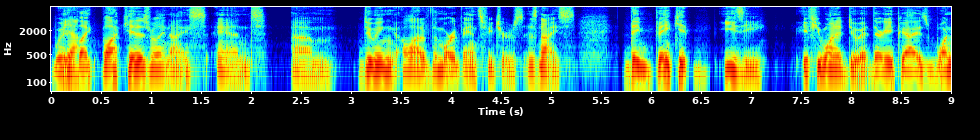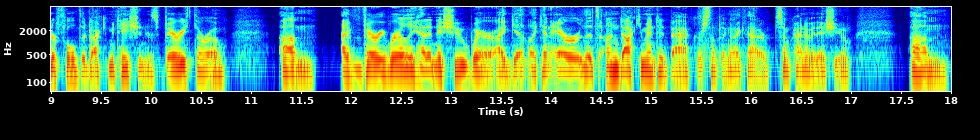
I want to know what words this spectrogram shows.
with Yeah. like Block Kit is really nice and um, doing a lot of the more advanced features is nice. They make it easy if you want to do it. Their API is wonderful. Their documentation is very thorough. Um, I've very rarely had an issue where I get like an error that's undocumented back or something like that, or some kind of an issue. Um,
